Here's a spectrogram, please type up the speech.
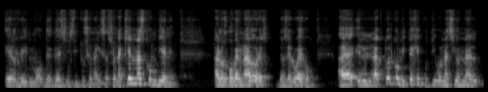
el ritmo de desinstitucionalización. ¿A quién más conviene? A los gobernadores, desde luego. El actual Comité Ejecutivo Nacional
